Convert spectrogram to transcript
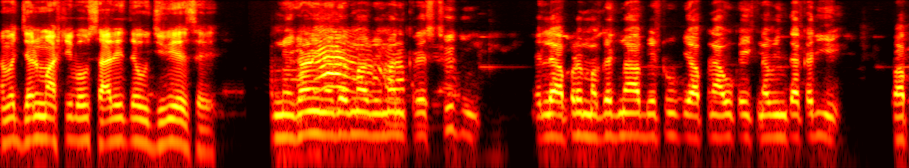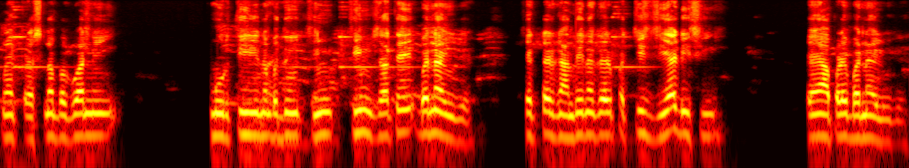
અમે જન્માષ્ટમી બહુ સારી રીતે ઉજવીએ છીએ. મેઘાણીનગરમાં વિમાન ક્રેશ થયું હતું. એટલે આપણે મગજમાં આ બેઠું કે આપણે આવું કંઈક નવીનતા કરીએ તો આપણે કૃષ્ણ ભગવાનની મૂર્તિ ને બધું થીમ થીમ સાથે બનાવ્યું છે. સેક્ટર ગાંધીનગર પચીસ જીઆરડીસી ત્યાં આપણે બનાવેલું છે.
